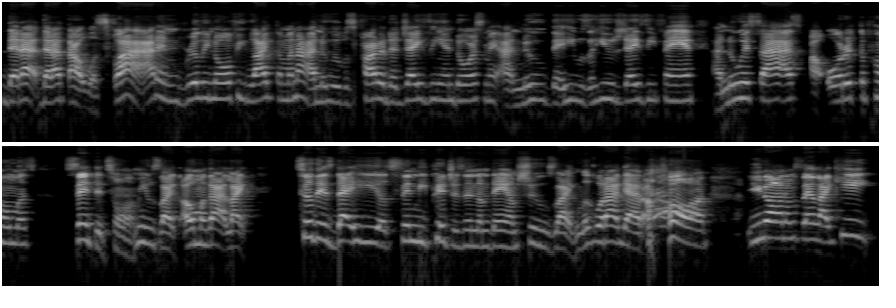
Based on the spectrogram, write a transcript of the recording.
that I that I thought was fly. I didn't really know if he liked them or not. I knew it was part of the Jay Z endorsement. I knew that he was a huge Jay Z fan. I knew his size. I ordered the Pumas, sent it to him. He was like, "Oh my god!" Like to this day, he'll send me pictures in them damn shoes. Like, look what I got on. You know what I'm saying? Like he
